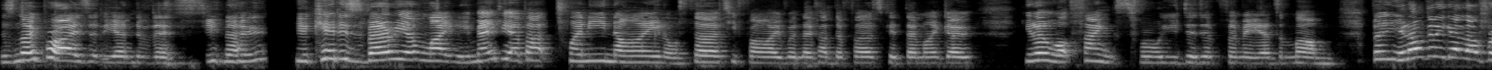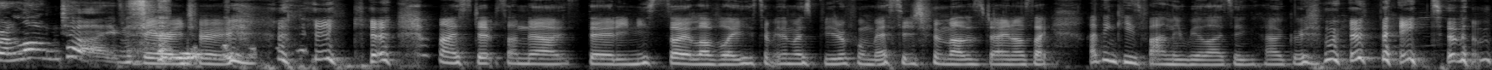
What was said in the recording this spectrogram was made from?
There's no prize at the end of this, you know? Your kid is very unlikely, maybe about 29 or 35 when they've had the first kid, they might go, you know what, thanks for all you did it for me as a mum. But you're not going to get that for a long time. Very true. I think my stepson now is 30 and he's so lovely. He sent me the most beautiful message for Mother's Day. And I was like, I think he's finally realizing how good we've been to them.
